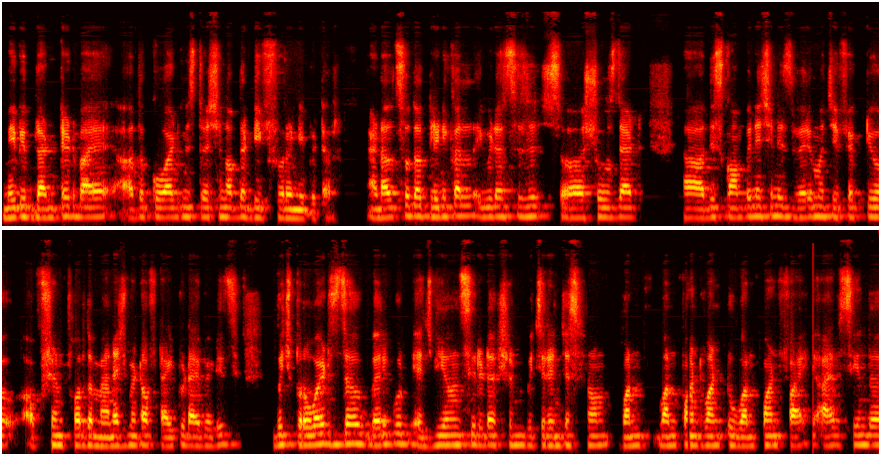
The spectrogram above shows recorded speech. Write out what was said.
may be blunted by uh, the co-administration of the DPP-4 inhibitor and also the clinical evidence uh, shows that uh, this combination is very much effective option for the management of type 2 diabetes which provides the very good hba1c reduction which ranges from 1 1.1 to 1.5 i have seen the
